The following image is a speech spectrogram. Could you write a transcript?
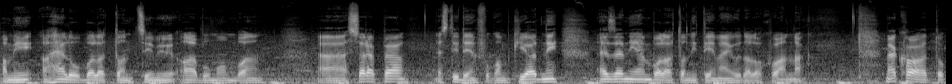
ami a Hello Balaton című albumomban szerepel, ezt idén fogom kiadni. Ezen ilyen balatoni témájú dalok vannak. Meghallhattok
